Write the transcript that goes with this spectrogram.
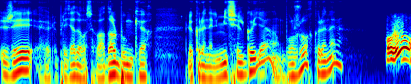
j'ai euh, le plaisir de recevoir dans le bunker le colonel Michel Goya. bonjour colonel. Bonjour.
